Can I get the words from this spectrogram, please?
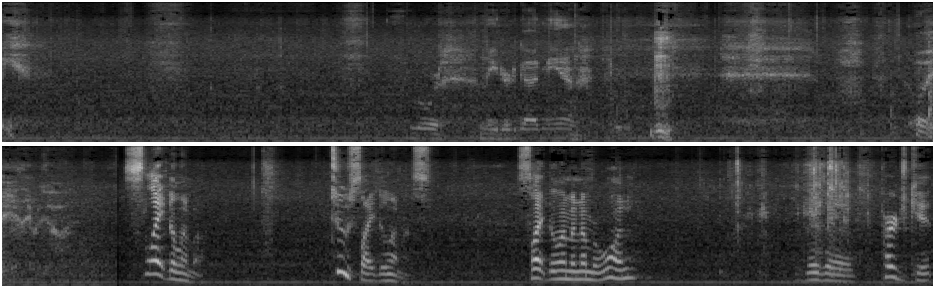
Boy. Lord, need her to guide me in. Boy, there we go. Slight dilemma. Two slight dilemmas. Slight dilemma number one. There's a purge kit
